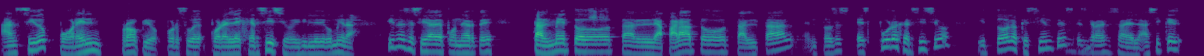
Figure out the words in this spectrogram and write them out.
han sido por él propio por su por el ejercicio y le digo mira tienes necesidad de ponerte tal método, tal aparato, tal, tal. Entonces es puro ejercicio y todo lo que sientes es gracias a él. Así que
